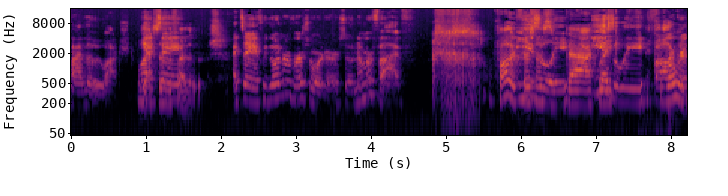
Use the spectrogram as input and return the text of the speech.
five that we watched. Well, yes, I'd say, five that we watched. I'd say if we go in reverse order, so number five. Father Christmas easily, is back. easily, like, Father it Christmas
